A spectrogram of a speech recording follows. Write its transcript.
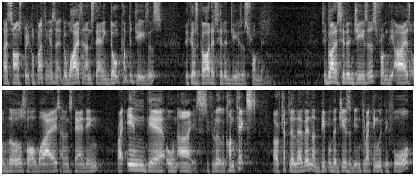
That sounds pretty confronting, isn't it? The wise and understanding don't come to Jesus because God has hidden Jesus from them. See, God has hidden Jesus from the eyes of those who are wise and understanding, right, in their own eyes. If you look at the context of chapter 11 and the people that Jesus has been interacting with before,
